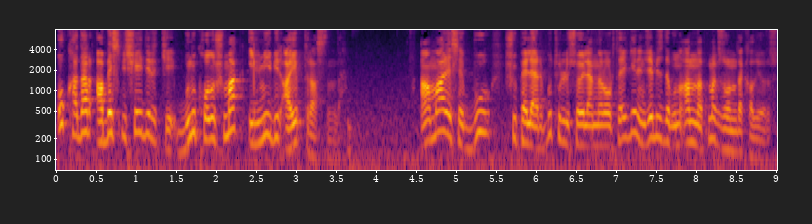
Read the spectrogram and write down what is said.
O kadar abes bir şeydir ki bunu konuşmak ilmi bir ayıptır aslında. Ama maalesef bu şüpheler, bu türlü söylemler ortaya gelince biz de bunu anlatmak zorunda kalıyoruz.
